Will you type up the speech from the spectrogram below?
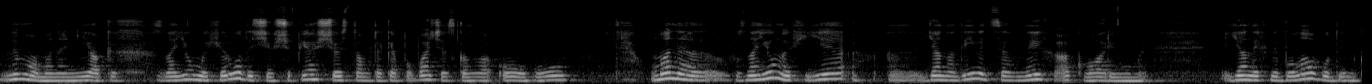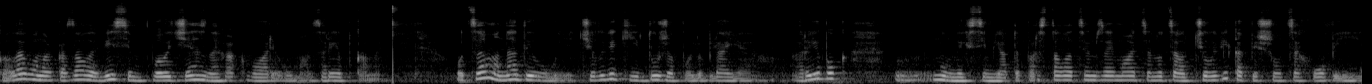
Нема в мене ніяких знайомих і родичів, щоб я щось там таке побачила сказала, ого. У мене в знайомих є, е, Яна дивиться, в них акваріуми. Я в них не була в будинку, але вона казала вісім величезних акваріума з рибками. Оце мене дивує. Чоловік її дуже полюбляє рибок. Ну, в них сім'я тепер стала цим займатися. Ну, це от чоловіка пішов, це хобі,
